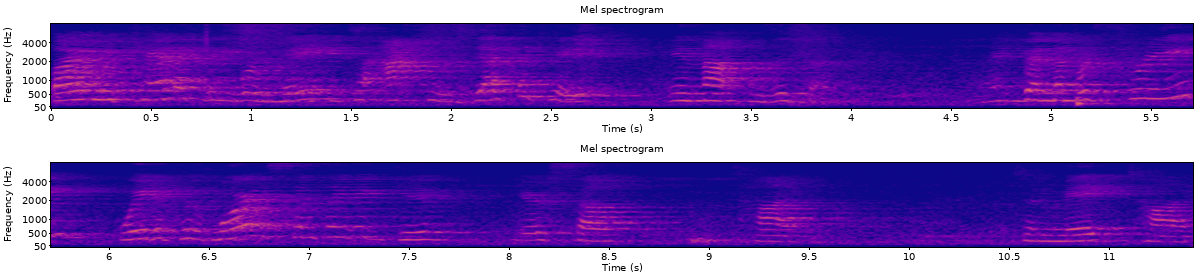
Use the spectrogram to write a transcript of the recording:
Biomechanically, we're made to actually defecate in that position. Right? Then number three way to poop more is simply to give yourself time. To make time.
